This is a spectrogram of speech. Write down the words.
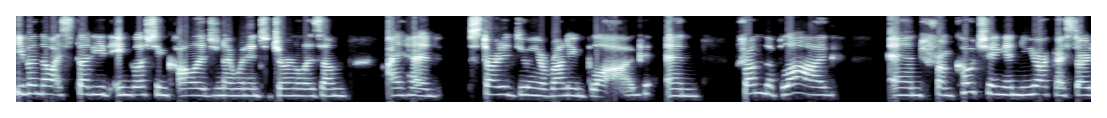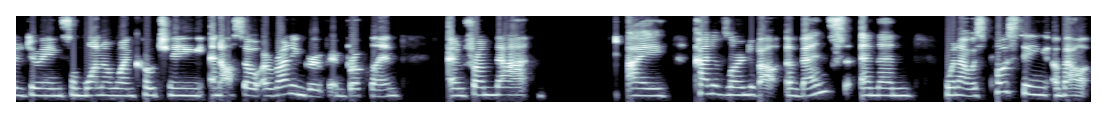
even though I studied English in college and I went into journalism, I had started doing a running blog. And from the blog and from coaching in New York, I started doing some one on one coaching and also a running group in Brooklyn. And from that, I kind of learned about events. And then when I was posting about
